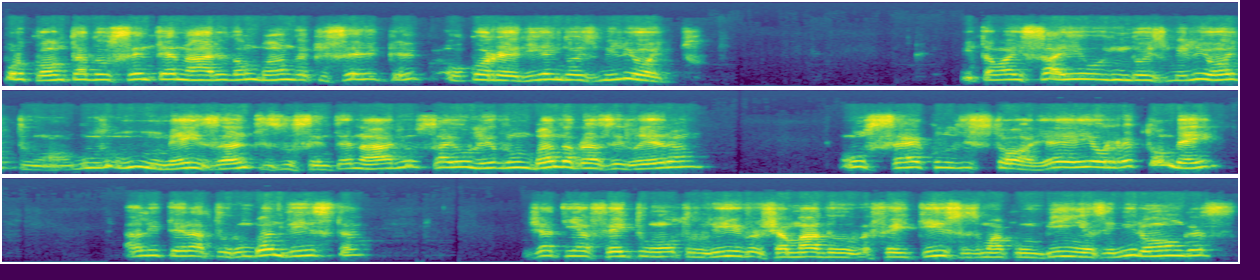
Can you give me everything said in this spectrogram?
por conta do centenário da Umbanda, que, se, que ocorreria em 2008. Então, aí saiu em 2008, um, mês antes do centenário, saiu o livro Umbanda Brasileira, Um Século de História. E aí eu retomei a literatura umbandista, já tinha feito um outro livro chamado Feitiços, Macumbinhas e Mirongas,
